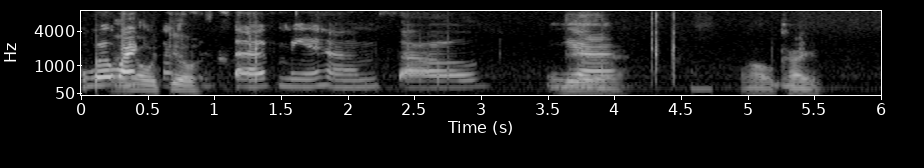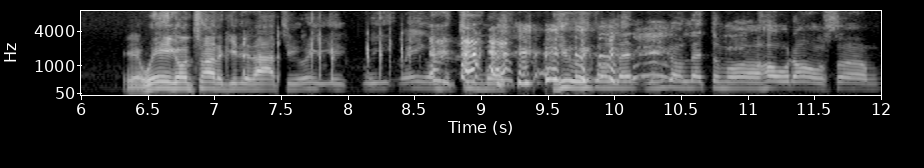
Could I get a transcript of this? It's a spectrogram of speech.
We're I know working on some stuff, me and him. So yeah. Okay. Yeah, we ain't gonna try to get it out to you. We, we, we ain't gonna get too much. you we gonna let we gonna let them uh, hold on some.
